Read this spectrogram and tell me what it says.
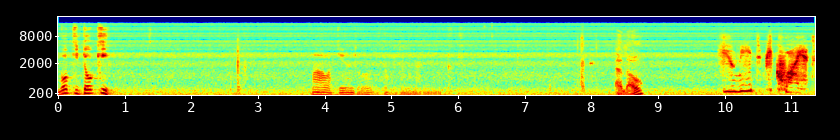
Woki doki. Hello? You need to be quiet.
